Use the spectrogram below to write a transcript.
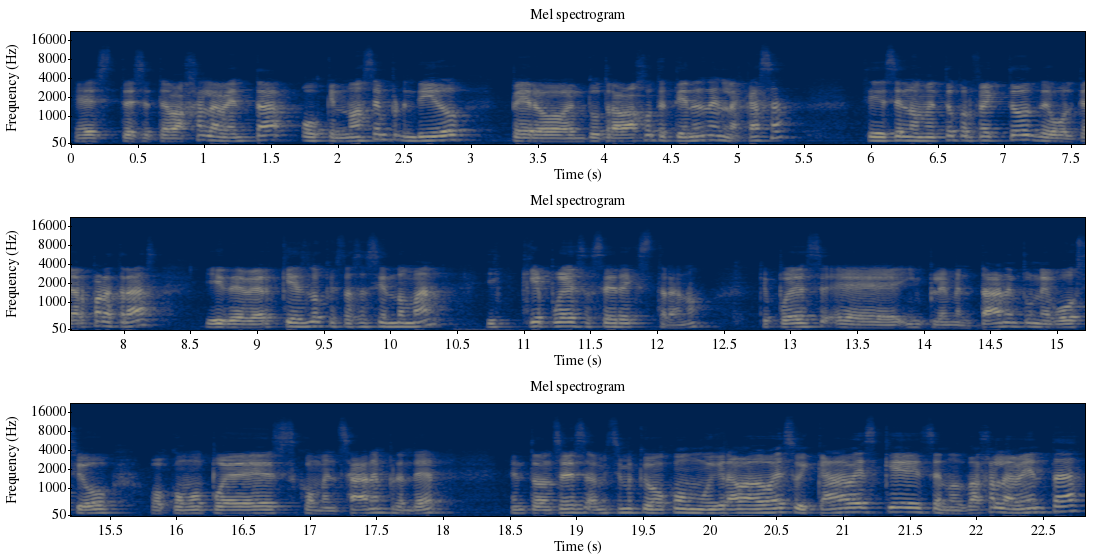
este, se te baja la venta o que no has emprendido, pero en tu trabajo te tienen en la casa. Sí, es el momento perfecto de voltear para atrás y de ver qué es lo que estás haciendo mal y qué puedes hacer extra, ¿no? Que puedes eh, implementar en tu negocio o cómo puedes comenzar a emprender. Entonces a mí se me quedó como muy grabado eso y cada vez que se nos baja la venta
